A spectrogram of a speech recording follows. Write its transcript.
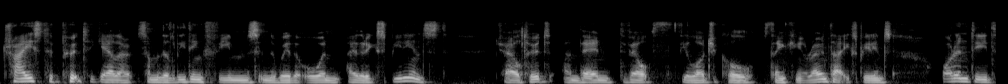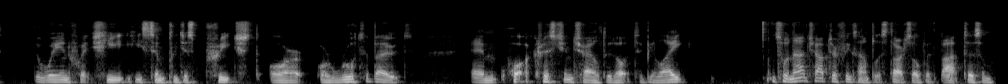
tries to put together some of the leading themes in the way that Owen either experienced childhood and then developed theological thinking around that experience, or indeed the way in which he, he simply just preached or, or wrote about um, what a Christian childhood ought to be like. So in that chapter, for example, it starts off with baptism.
